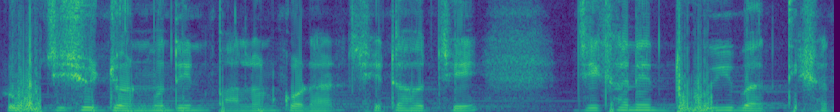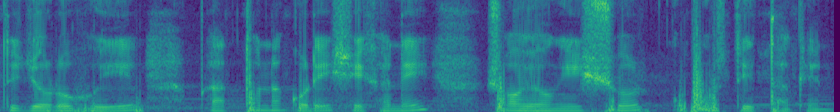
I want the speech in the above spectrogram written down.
প্রভু যিশুর জন্মদিন পালন করার, সেটা হচ্ছে যেখানে দুই ব্যক্তির সাথে জড়ো হয়ে প্রার্থনা করে, সেখানে স্বয়ং ঈশ্বর উপস্থিত থাকেন।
